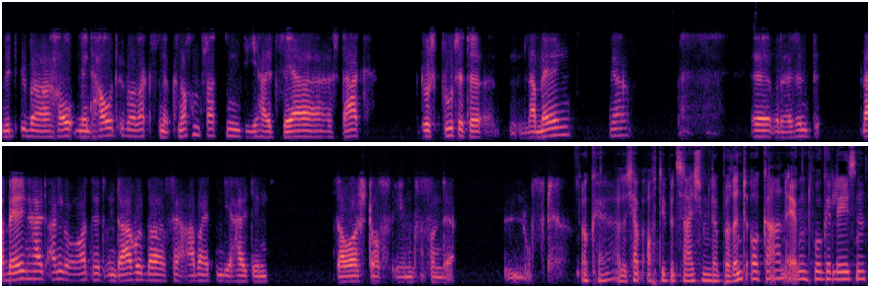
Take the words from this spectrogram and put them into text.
mit Haut, mit Haut überwachsene Knochenplatten, die halt sehr stark durchblutete Lamellen, ja, äh, oder sind Labellen halt angeordnet und darüber verarbeiten die halt den Sauerstoff eben von der Luft. Okay, also ich habe auch die Bezeichnung Labyrinthorgan irgendwo gelesen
